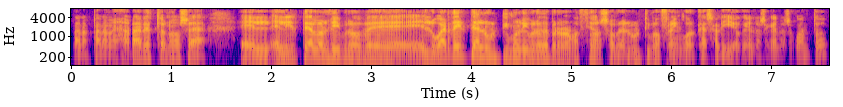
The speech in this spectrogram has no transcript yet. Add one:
Para, para mejorar esto, ¿no? O sea, el, irte a los libros de. En lugar de irte al último libro de programación sobre el último framework que ha salido, que no sé qué, no sé cuánto,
